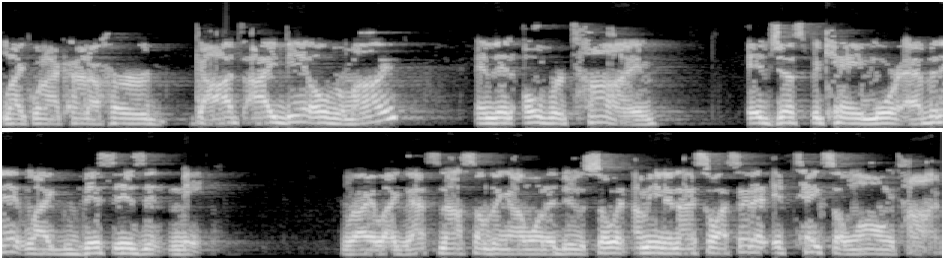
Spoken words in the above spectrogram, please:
like when I kind of heard God's idea over mine, and then over time it just became more evident like this isn't me, right? Like that's not something I want to do. So it, I mean, and I so I say that it takes a long time,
